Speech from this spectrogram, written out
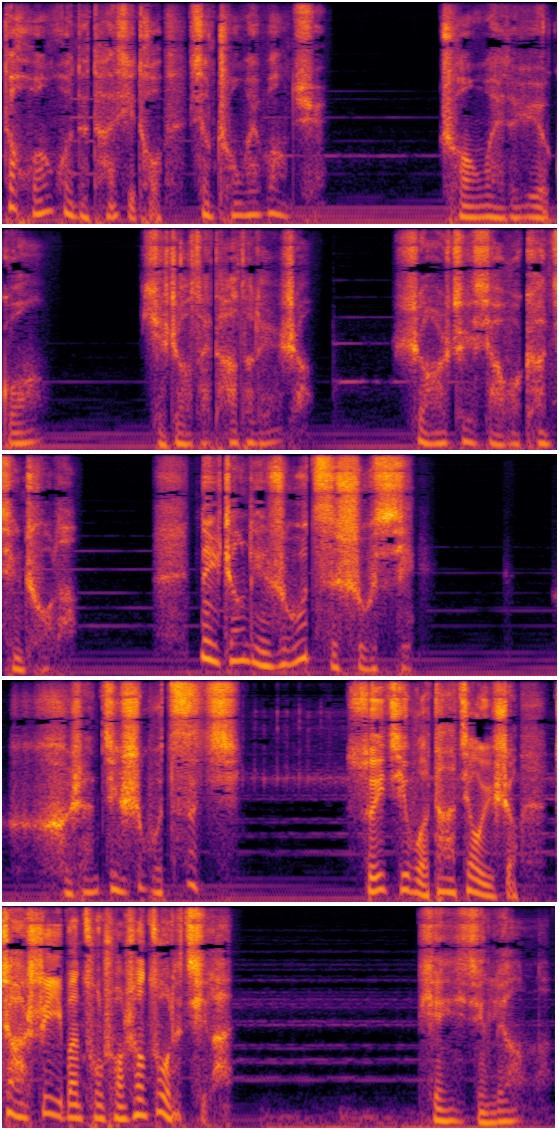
她缓缓地抬起头，向窗外望去。窗外的月光，也照在她的脸上。然而这下我看清楚了，那张脸如此熟悉，赫然竟是我自己。随即，我大叫一声，诈尸一般从床上坐了起来。天已经亮了，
